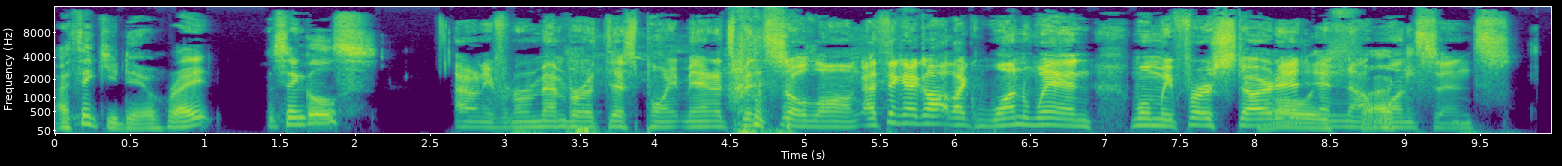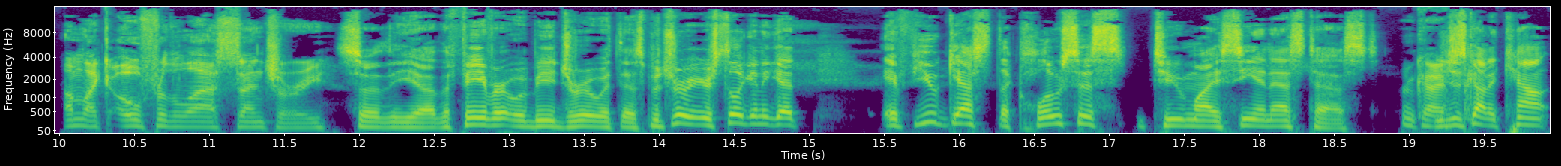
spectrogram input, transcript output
I think you do, right? Singles. I don't even remember at this point, man. It's been so long. I think I got like one win when we first started, Holy and not one since. I'm like oh for the last century. So the uh, the favorite would be Drew with this, but Drew, you're still going to get if you guess the closest to my CNS test. Okay. You just got to count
